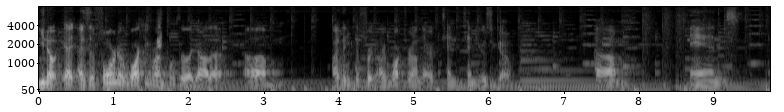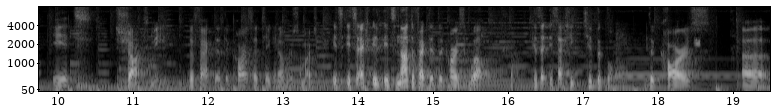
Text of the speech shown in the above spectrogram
you know as a foreigner walking around Ponta Delgada, um, I think the first I walked around there 10, 10 years ago, um, and it shocked me the fact that the cars had taken over so much. It's it's actually it's not the fact that the cars well, because it's actually typical the cars uh,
